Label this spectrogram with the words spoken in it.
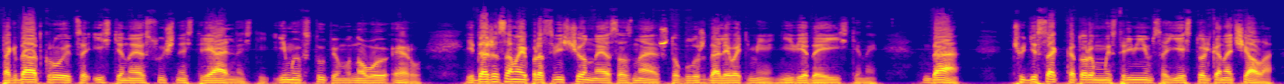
тогда откроется истинная сущность реальности, и мы вступим в новую эру. И даже самые просвещенные осознают, что блуждали во тьме, не ведая истины. Да, чудеса, к которым мы стремимся, есть только начало –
